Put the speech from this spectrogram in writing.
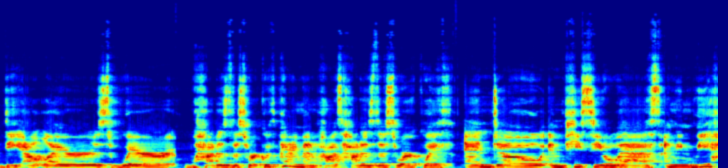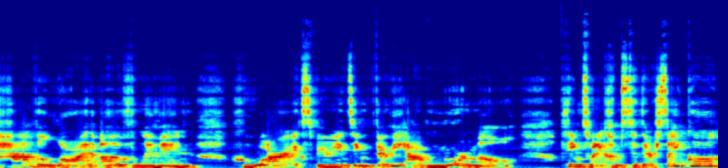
the outliers where how does this work with perimenopause? How does this work with endo and PCOS? I mean, we have a lot of women who are experiencing very abnormal things when it comes to their cycle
